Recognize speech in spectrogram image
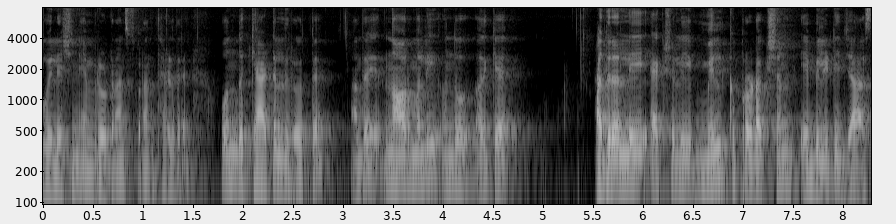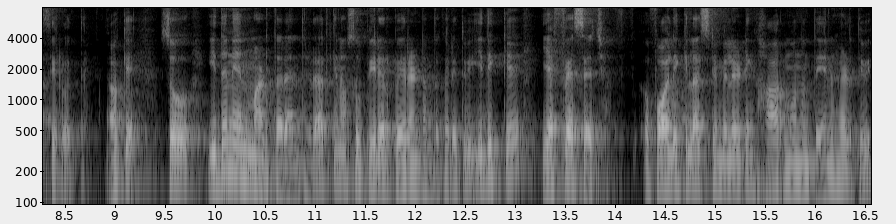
ovulation embryo transfer ಅಂತ ಹೇಳಿದ್ರೆ ಒಂದು ಕ್ಯಾಟಲ್ ಇರುತ್ತೆ. ಅಂದರೆ ನಾರ್ಮಲಿ ಒಂದು ಅದಕ್ಕೆ ಅದರಲ್ಲಿ ಆ್ಯಕ್ಚುಲಿ ಮಿಲ್ಕ್ ಪ್ರೊಡಕ್ಷನ್ ಎಬಿಲಿಟಿ ಜಾಸ್ತಿ ಇರುತ್ತೆ. ಓಕೆ ಸೊ ಇದನ್ನೇನು ಮಾಡ್ತಾರೆ ಅಂತ ಹೇಳಿದ್ರೆ, ಅದಕ್ಕೆ ನಾವು ಸುಪೀರಿಯರ್ ಪೇರೆಂಟ್ ಅಂತ ಕರಿತೀವಿ. ಇದಕ್ಕೆ F S H follicular stimulating hormone ಅಂತ ಏನು ಹೇಳ್ತೀವಿ,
